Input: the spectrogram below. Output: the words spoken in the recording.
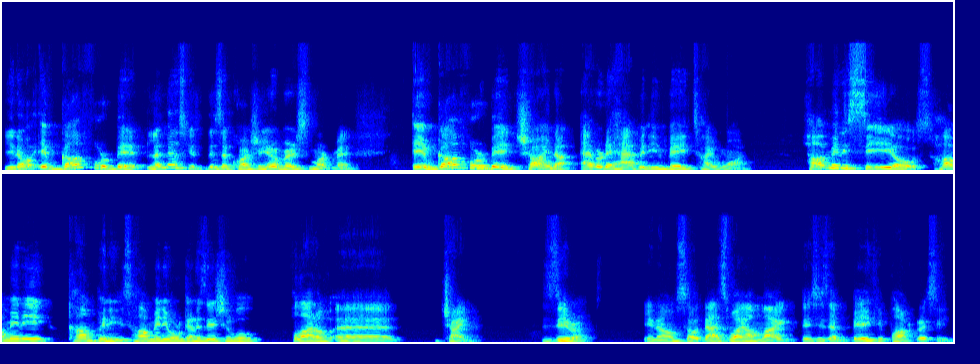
You know, if God forbid, let me ask you this a question. You're a very smart man. If God forbid China ever to happen invade Taiwan, how many CEOs, how many companies, how many organizations will pull out of uh, China? Zero. You know, so that's why I'm like, this is a big hypocrisy.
